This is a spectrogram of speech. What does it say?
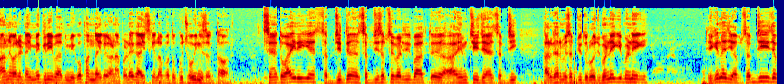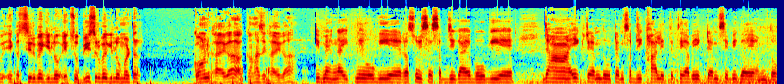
आने वाले टाइम में गरीब आदमी को फंदा ही लगाना पड़ेगा, इसके अलावा तो कुछ हो ही नहीं सकता और। से तो आ ही रही है, सब्ज़ी सब्ज़ी सबसे बड़ी बात अहम चीज़ है सब्ज़ी। हर घर में सब्ज़ी तो रोज़ बनेगी बनेगी। ठीक है ना जी? अब सब्ज़ी जब एक अस्सी रुपये किलो, एक सौ बीस रुपये किलो मटर, कौन खाएगा? कहाँ से खाएगा? महँगाई इतनी हो गई है, रसोई से सब्ज़ी गायब हो गई है। जहाँ एक टाइम दो टाइम सब्ज़ी खा लेते थे, अब एक टाइम से भी गए हम तो।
